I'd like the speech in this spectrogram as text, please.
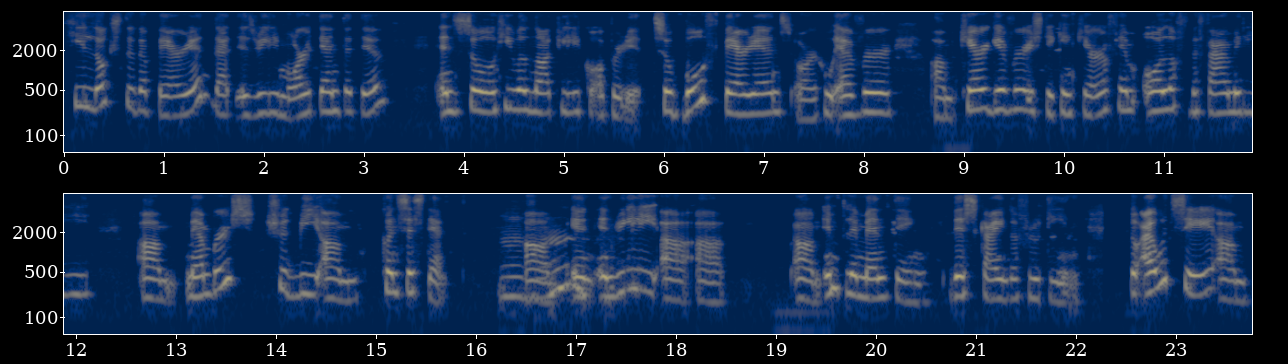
he looks to the parent that is really more tentative and so he will not really cooperate so both parents or whoever um, caregiver is taking care of him all of the family um, members should be um, consistent um, Mhm. in in really uh, uh, um, implementing this kind of routine. So I would say um,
